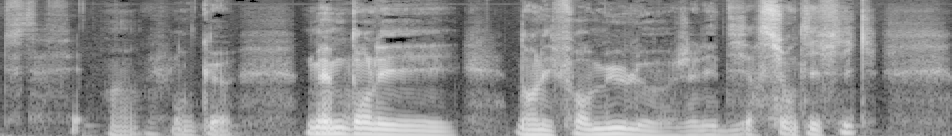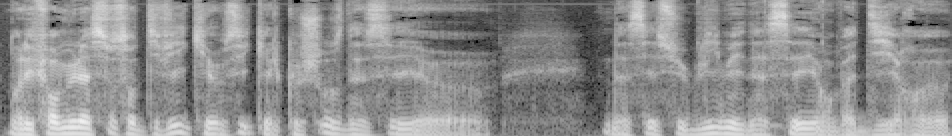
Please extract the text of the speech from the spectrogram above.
Tout à fait. Donc euh, même dans les dans les formules, j'allais dire scientifiques, dans les formulations scientifiques, il y a aussi quelque chose d'assez euh, d'assez sublime et d'assez, on va dire, euh,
